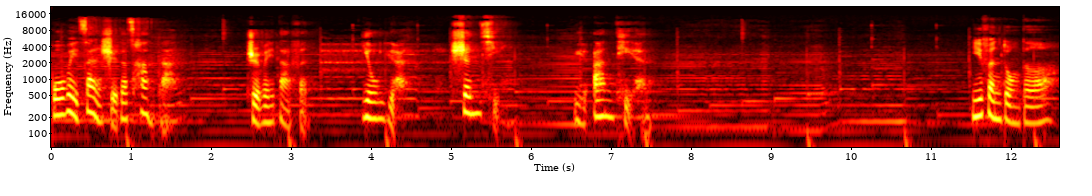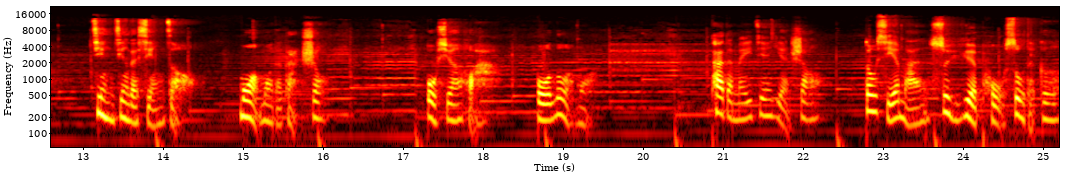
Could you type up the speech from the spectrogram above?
不为暂时的灿烂，只为那份悠远、深情与安恬。一份懂得，静静的行走，默默的感受，不喧哗，不落寞。他的眉间眼梢，都写满岁月朴素的歌。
